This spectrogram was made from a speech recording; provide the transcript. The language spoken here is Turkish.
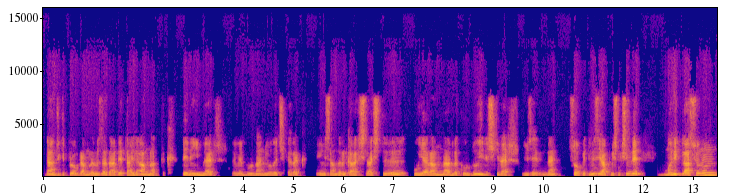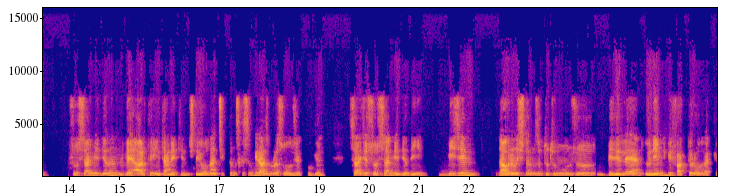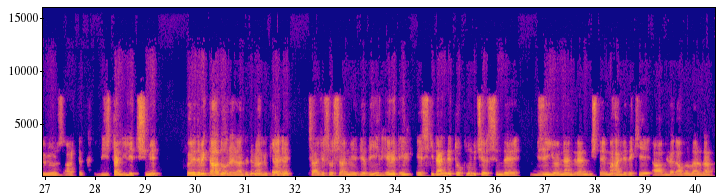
Daha önceki programlarımızda daha detaylı anlattık. Deneyimler ve buradan yola çıkarak insanların karşılaştığı uyaranlarla kurduğu ilişkiler üzerinden sohbetimizi yapmıştık. Şimdi manipülasyonun sosyal medyanın ve artı internetin işte yoldan çıktığımız kısım biraz burası olacak bugün. Sadece sosyal medya değil bizim davranışlarımızı, tutumumuzu belirleyen önemli bir faktör olarak görüyoruz artık dijital iletişimi. Böyle demek daha doğru herhalde değil mi Haluk? Yani evet. sadece sosyal medya değil. Evet eskiden de toplum içerisinde bizi yönlendiren işte mahalledeki abiler, ablalardan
